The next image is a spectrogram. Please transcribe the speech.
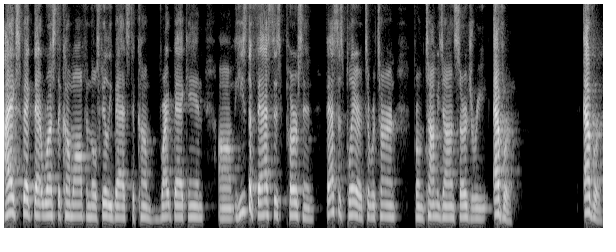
I expect that rust to come off and those Philly bats to come right back in. Um, he's the fastest person, fastest player to return from Tommy John surgery ever. Ever.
